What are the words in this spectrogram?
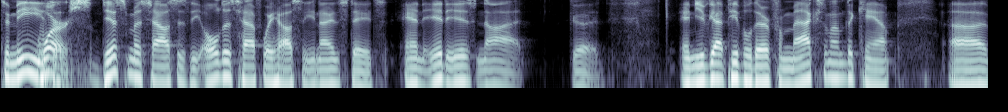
To me, Worse. Dismas House is the oldest halfway house in the United States, and it is not good. And you've got people there from maximum to camp. Uh,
